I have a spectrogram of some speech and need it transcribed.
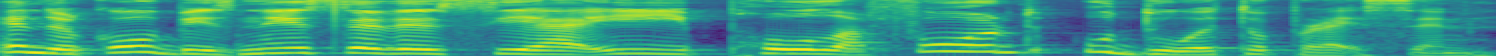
E ndërkohë bizneseve si ai Paula Ford u duhet të presin.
